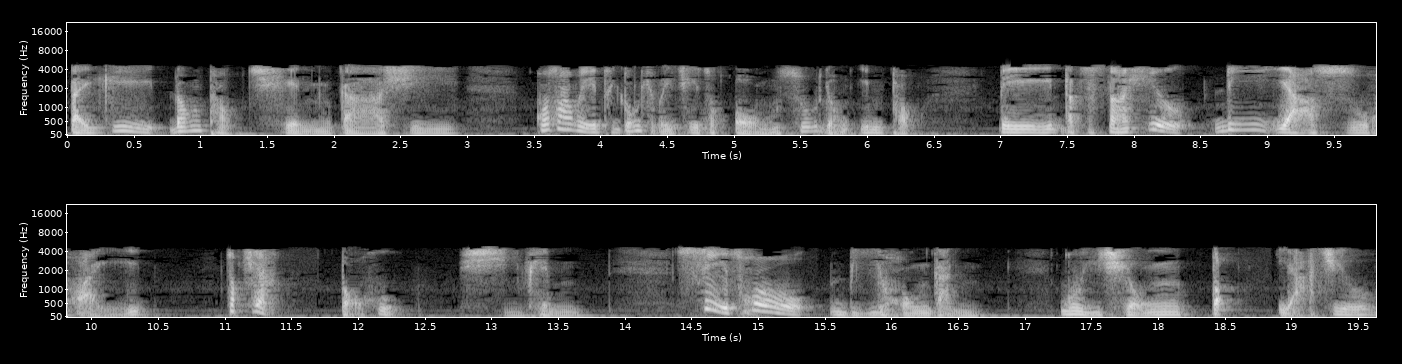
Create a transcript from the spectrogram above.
大举朗读千家诗，古早话推广协会制作王叔良音读第六十三首李亚书怀，作者杜甫，诗篇。细草微红颜，围墙独野洲。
